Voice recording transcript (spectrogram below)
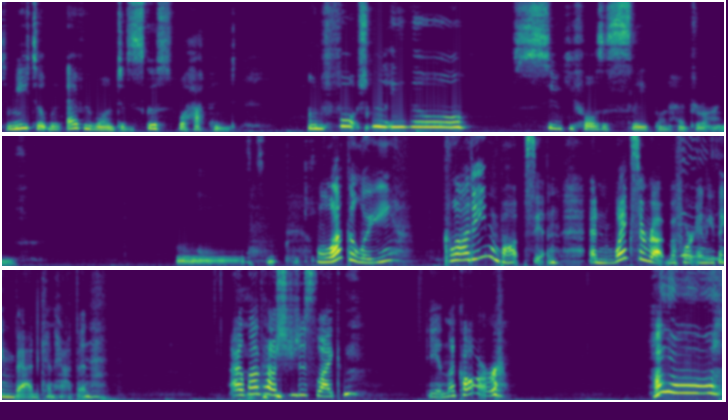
to meet up with everyone to discuss what happened. Unfortunately, though, Sookie falls asleep on her drive. Ooh, that's not good. Luckily, Claudine pops in and wakes her up before anything bad can happen. I love how she's just like in the car. Hiya!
